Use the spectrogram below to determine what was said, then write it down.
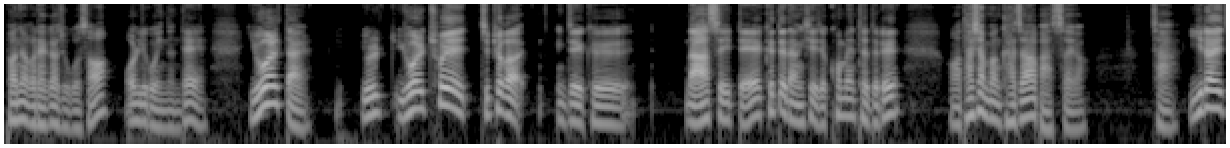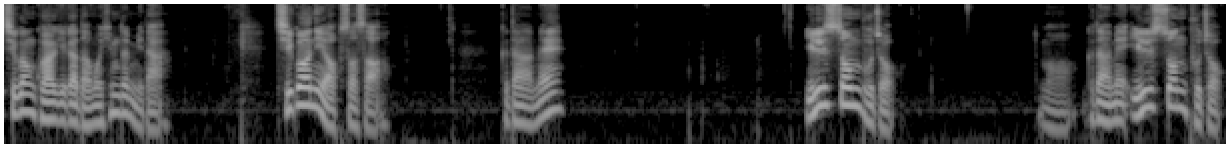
번역을 해가지고서 올리고 있는데 6월 달 6월 초에 지표가 이제 그 나왔을 때 그때 당시에 이제 코멘트들을 어 다시 한번 가져와 봤어요. 자, 일할 직원 구하기가 너무 힘듭니다. 직원이 없어서 그 다음에 일손 부족. 뭐 그 다음에 일손 부족.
